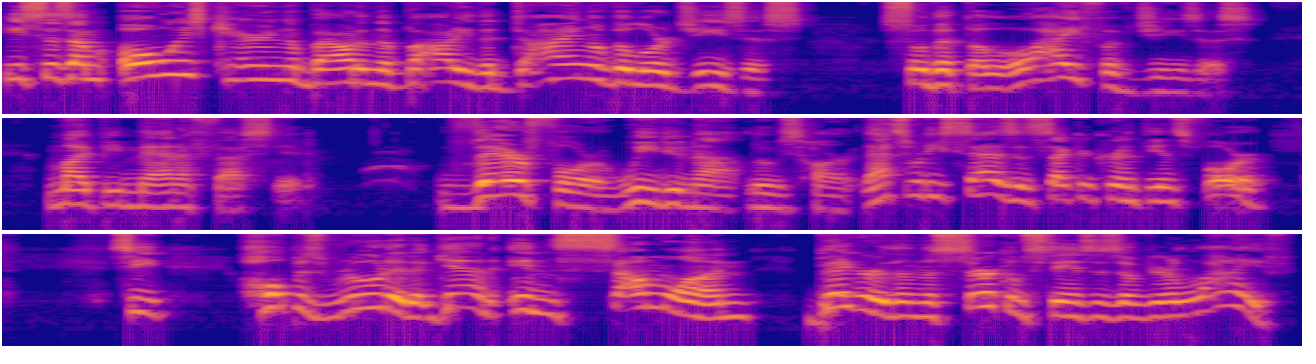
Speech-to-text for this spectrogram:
he says, I'm always carrying about in the body the dying of the Lord Jesus, so that the life of Jesus might be manifested. Therefore, we do not lose heart. That's what he says in 2 Corinthians 4. See, hope is rooted, again, in someone bigger than the circumstances of your life.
